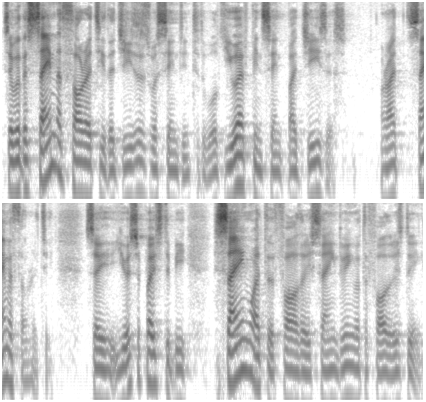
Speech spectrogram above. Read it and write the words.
So with the same authority that Jesus was sent into the world, you have been sent by Jesus. All right? Same authority. So you're supposed to be saying what the Father is saying, doing what the Father is doing.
